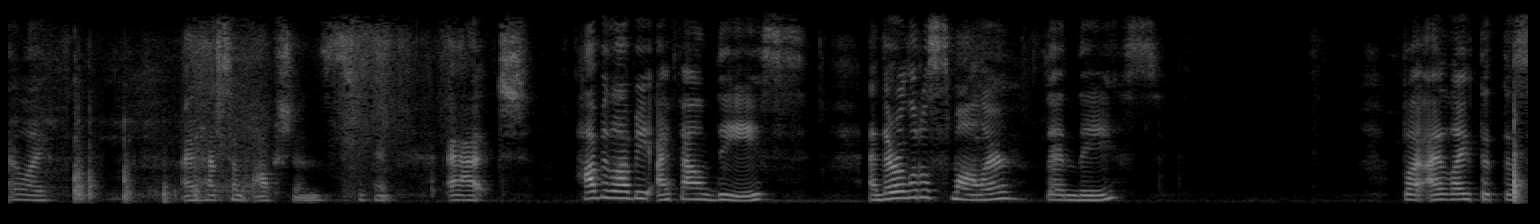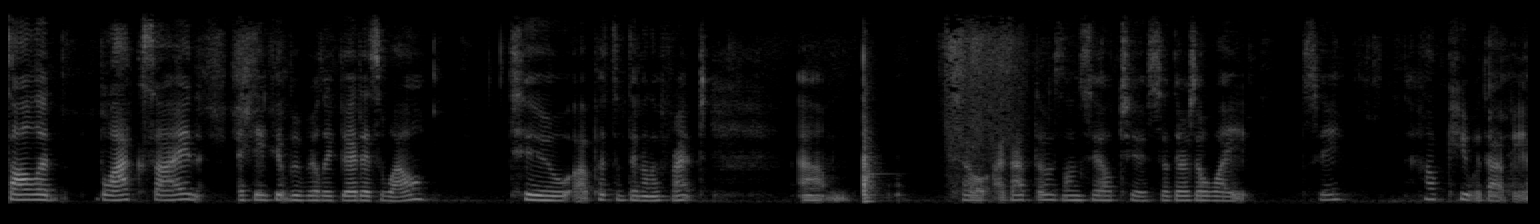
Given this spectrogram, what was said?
I like, I have some options him. At Hobby Lobby, I found these, and they're a little smaller than these, but I like that the solid black side, I think it would be really good as well to uh, put something on the front. Um, so I got those on sale too. So there's a white. See? How cute would that be?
